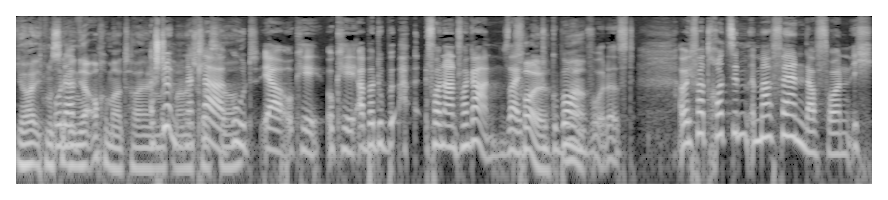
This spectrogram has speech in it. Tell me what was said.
Ja, ich musste Oder- den ja auch immer teilen. Ah, stimmt, na klar, Schwester. gut. Ja, okay, okay. Aber du von Anfang an, seit Voll, du geboren ja. wurdest. Aber ich war trotzdem immer Fan davon. Ich,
